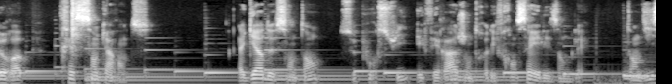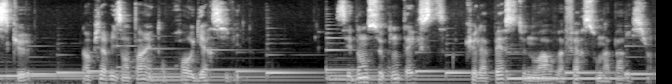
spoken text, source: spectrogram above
Europe, 1340. La guerre de Cent Ans se poursuit et fait rage entre les Français et les Anglais, tandis que l'Empire byzantin est en proie aux guerres civiles. C'est dans ce contexte que la peste noire va faire son apparition.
